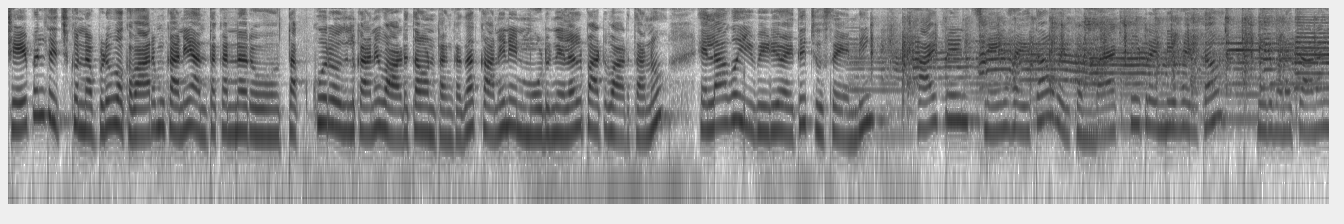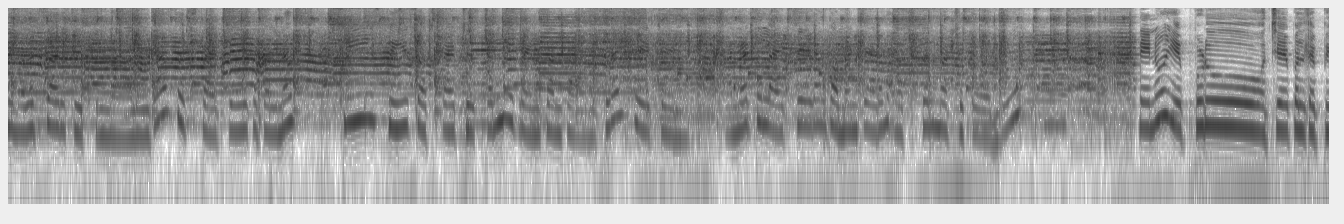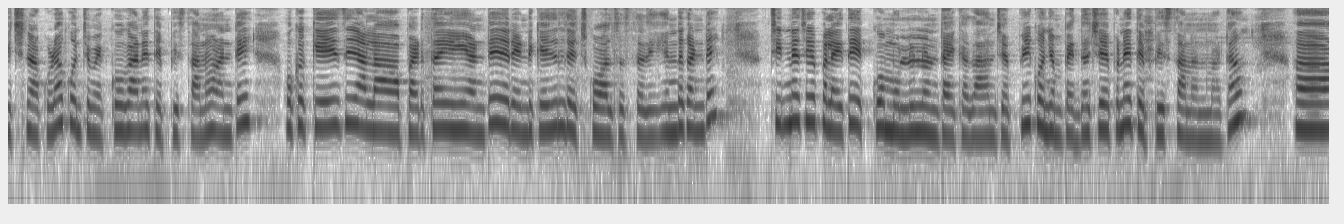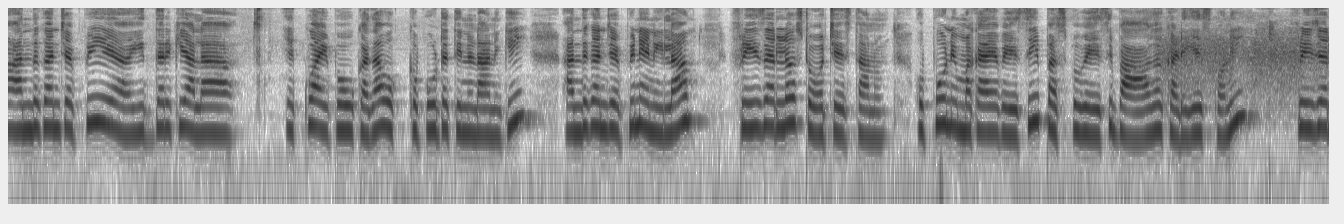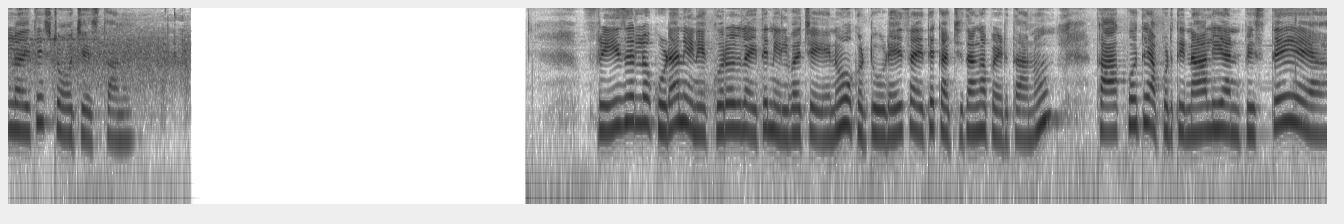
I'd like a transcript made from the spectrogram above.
చేపలు తెచ్చుకున్నప్పుడు ఒక వారం కానీ అంతకన్నా రో తక్కువ రోజులు కానీ వాడుతూ ఉంటాం కదా. కానీ నేను మూడు నెలల పాటు వాడతాను. ఎలాగో ఈ వీడియో అయితే చూసేయండి. హాయ్ ఫ్రెండ్స్ నేను Haitha welcome back to trendy Haitha మీరు మన ఛానల్ని మొదటిసారి చూస్తున్నా లేదా సబ్స్క్రైబ్ చేయకపోయినా ప్లీజ్ ప్లీజ్ సబ్స్క్రైబ్ చేసుకొని మీ ఫ్రెండ్స్ అండ్ ఫ్యామిలీ కూడా షేర్ చేయండి. అన్నట్టు లైక్ చేయడం కామెంట్ చేయడం అస్సలు మర్చిపోవద్దు. నేను ఎప్పుడు చేపలు తెప్పించినా కూడా కొంచెం ఎక్కువగానే తెప్పిస్తాను. అంటే ఒక కేజీ అలా పడతాయి అంటే రెండు కేజీలు తెచ్చుకోవాల్సి వస్తుంది. ఎందుకంటే చిన్న చేపలు అయితే ఎక్కువ ముళ్ళులు ఉంటాయి కదా అని చెప్పి కొంచెం పెద్ద చేపనే తెప్పిస్తానమాట అందుకని చెప్పి ఇద్దరికి అలా ఎక్కువ అయిపోవు కదా ఒక్క పూట తినడానికి. అందుకని చెప్పి నేను ఇలా ఫ్రీజర్లో స్టోర్ చేస్తాను. ఉప్పు నిమ్మకాయ వేసి పసుపు వేసి బాగా కడిగేసుకొని ఫ్రీజర్లో అయితే స్టోర్ చేస్తాను. ఫ్రీజర్లో కూడా నేను ఎక్కువ రోజులు అయితే నిల్వ చేయను. ఒక టూ డేస్ అయితే ఖచ్చితంగా పెడతాను. కాకపోతే అప్పుడు తినాలి అనిపిస్తే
